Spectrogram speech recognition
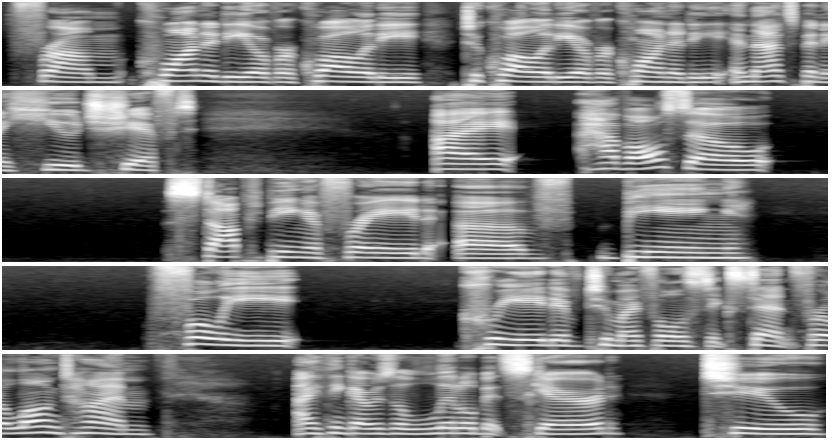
from quantity over quality to quality over quantity. And that's been a huge shift. I have also stopped being afraid of being fully creative to my fullest extent. For a long time, I think I was a little bit scared to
